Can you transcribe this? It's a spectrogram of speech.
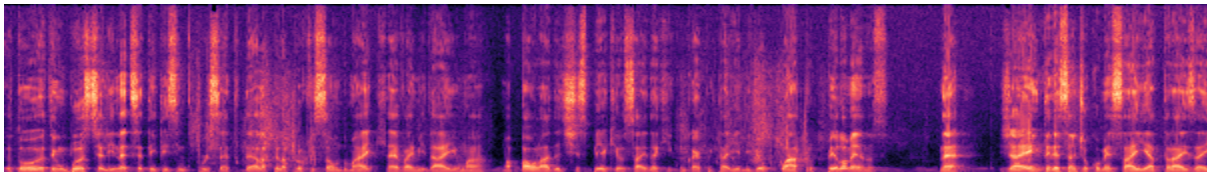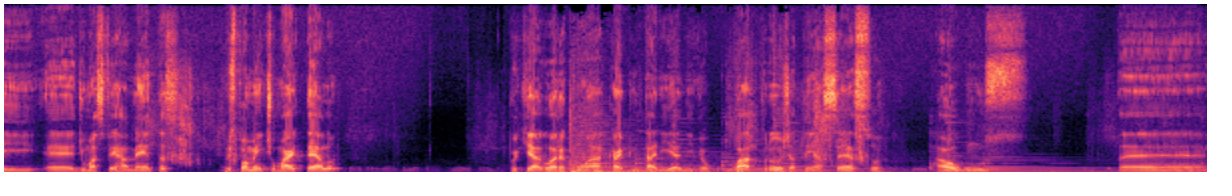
eu, tô, eu tenho um bust ali, né, de 75% dela, pela profissão do Mike, né, vai me dar aí uma, uma paulada de XP aqui. Eu saio daqui com carpintaria nível 4, pelo menos, né? Já é interessante eu começar a ir atrás aí é, de umas ferramentas, principalmente o martelo, porque agora com a carpintaria nível 4 eu já tenho acesso a alguns. É,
